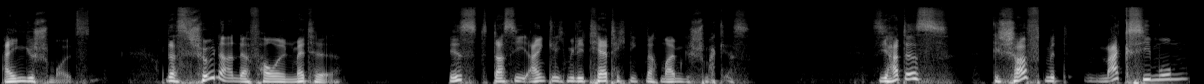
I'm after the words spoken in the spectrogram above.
eingeschmolzen. Das Schöne an der faulen Mette ist, dass sie eigentlich Militärtechnik nach meinem Geschmack ist. Sie hat es geschafft, mit Maximum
